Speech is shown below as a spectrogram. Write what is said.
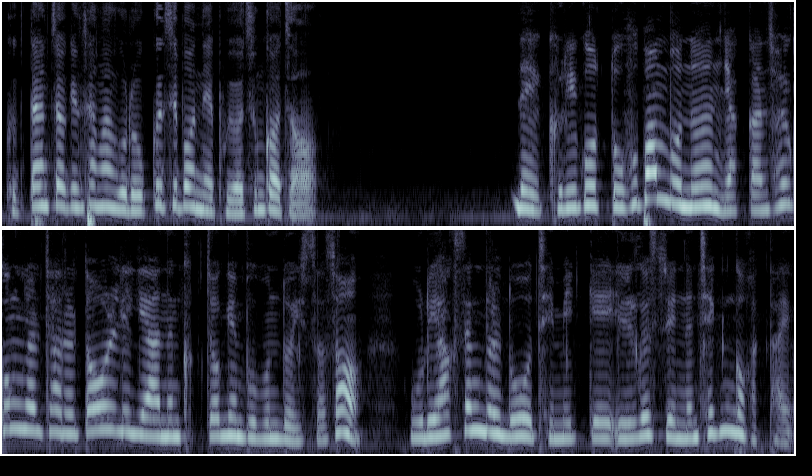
극단적인 상황으로 끄집어내 보여준 거죠. 네, 그리고 또 후반부는 약간 설국열차를 떠올리게 하는 극적인 부분도 있어서 우리 학생들도 재밌게 읽을 수 있는 책인 것 같아요.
